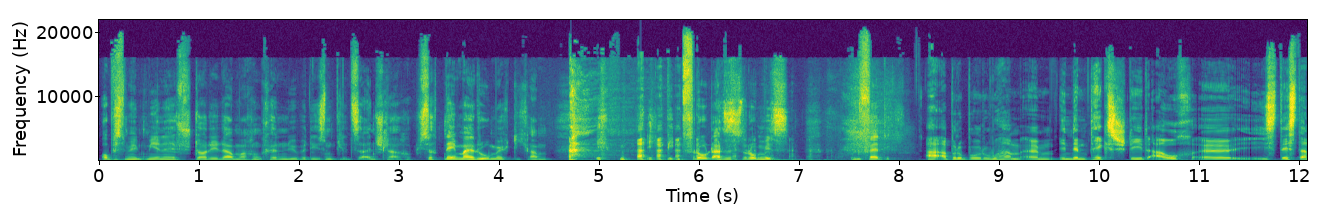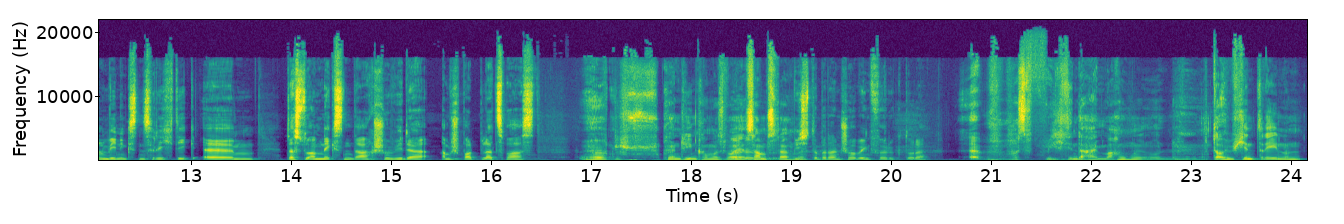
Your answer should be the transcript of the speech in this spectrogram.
ob sie mit mir eine Story da machen können über diesen Blitzeinschlag. Hab ich gesagt, nee, mein Ruhe möchte ich haben. Ich, ich bin froh, dass es rum ist. Und fertig. Ah, apropos Ruham, ähm, in dem Text steht auch, äh, ist das dann wenigstens richtig, ähm, dass du am nächsten Tag schon wieder am Sportplatz warst? Ja, das könnte hinkommen, es war ja, ja Samstag. Du bist ne? aber dann schon ein wenig verrückt, oder? Äh, was will ich denn daheim machen? Und Däumchen drehen und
